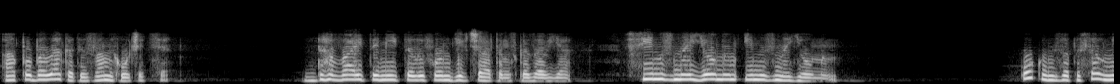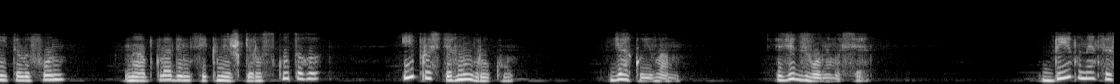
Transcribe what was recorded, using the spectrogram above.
а побалакати з вами хочеться. Давайте мій телефон дівчатам, сказав я, всім знайомим і незнайомим. Окунь записав мій телефон на обкладинці книжки розкутого і простягнув руку. Дякую вам. Зідзвонимося. Дивне це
